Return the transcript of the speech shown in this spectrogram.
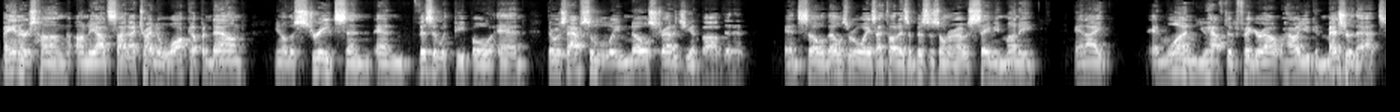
banners hung on the outside. I tried to walk up and down, you know, the streets and and visit with people, and there was absolutely no strategy involved in it. And so those were ways I thought as a business owner I was saving money. And I and one, you have to figure out how you can measure that.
